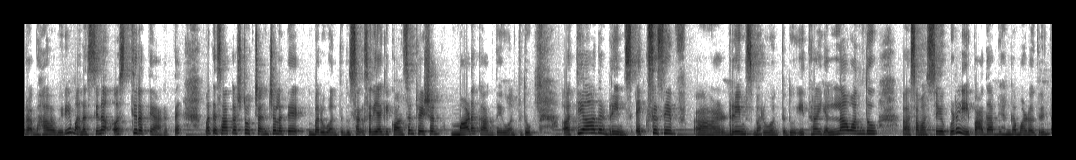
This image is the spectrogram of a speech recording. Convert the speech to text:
ಪ್ರಭಾವ ಬೀರಿ ಮನಸ್ಸಿನ ಅಸ್ಥಿರತೆ ಆಗುತ್ತೆ. ಮತ್ತು ಸಾಕಷ್ಟು ಚಂಚಲತೆ ಬರುವಂಥದ್ದು, ಸ, ಸರಿಯಾಗಿ ಕಾನ್ಸಂಟ್ರೇಷನ್ ಮಾಡೋಕ್ಕಾಗದೇ ಇರುವಂಥದ್ದು, ಅತಿಯಾದ ಡ್ರೀಮ್ಸ್ ಎಕ್ಸೆಸಿವ್ ಡ್ರೀಮ್ಸ್ ಬರುವಂಥದ್ದು, ಈ ಥರ ಎಲ್ಲ ಒಂದು ಸಮಸ್ಯೆಯೂ ಕೂಡ ಈ ಪಾದಾಭ್ಯಂಗ ಮಾಡೋದ್ರಿಂದ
